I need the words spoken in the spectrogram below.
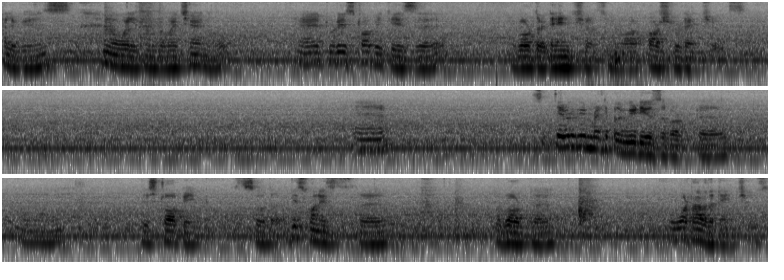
hello viewers. Uh, welcome to my channel. Uh, today's topic is uh, about the dentures you know partial dentures. Uh, so there will be multiple videos about uh, this topic. So the, this one is uh, about what are the dentures?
